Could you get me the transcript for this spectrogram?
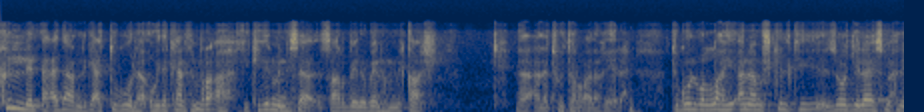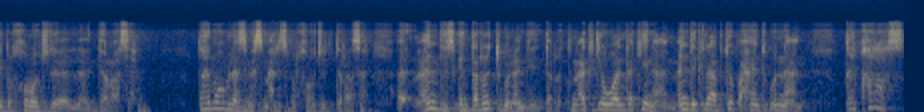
كل الأعذار اللي قاعد تقولها وإذا كانت امرأة في كثير من النساء صار بيني وبينهم نقاش على تويتر وعلى غيره. تقول والله أنا مشكلتي زوجي لا يسمح لي بالخروج للدراسة. طيب مو بلازم يسمح لك بالخروج للدراسة. عندك إنترنت تقول عندي إنترنت. معك جوال ذكي؟ نعم. عندك لابتوب؟ أحيانا تقول نعم. طيب خلاص.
